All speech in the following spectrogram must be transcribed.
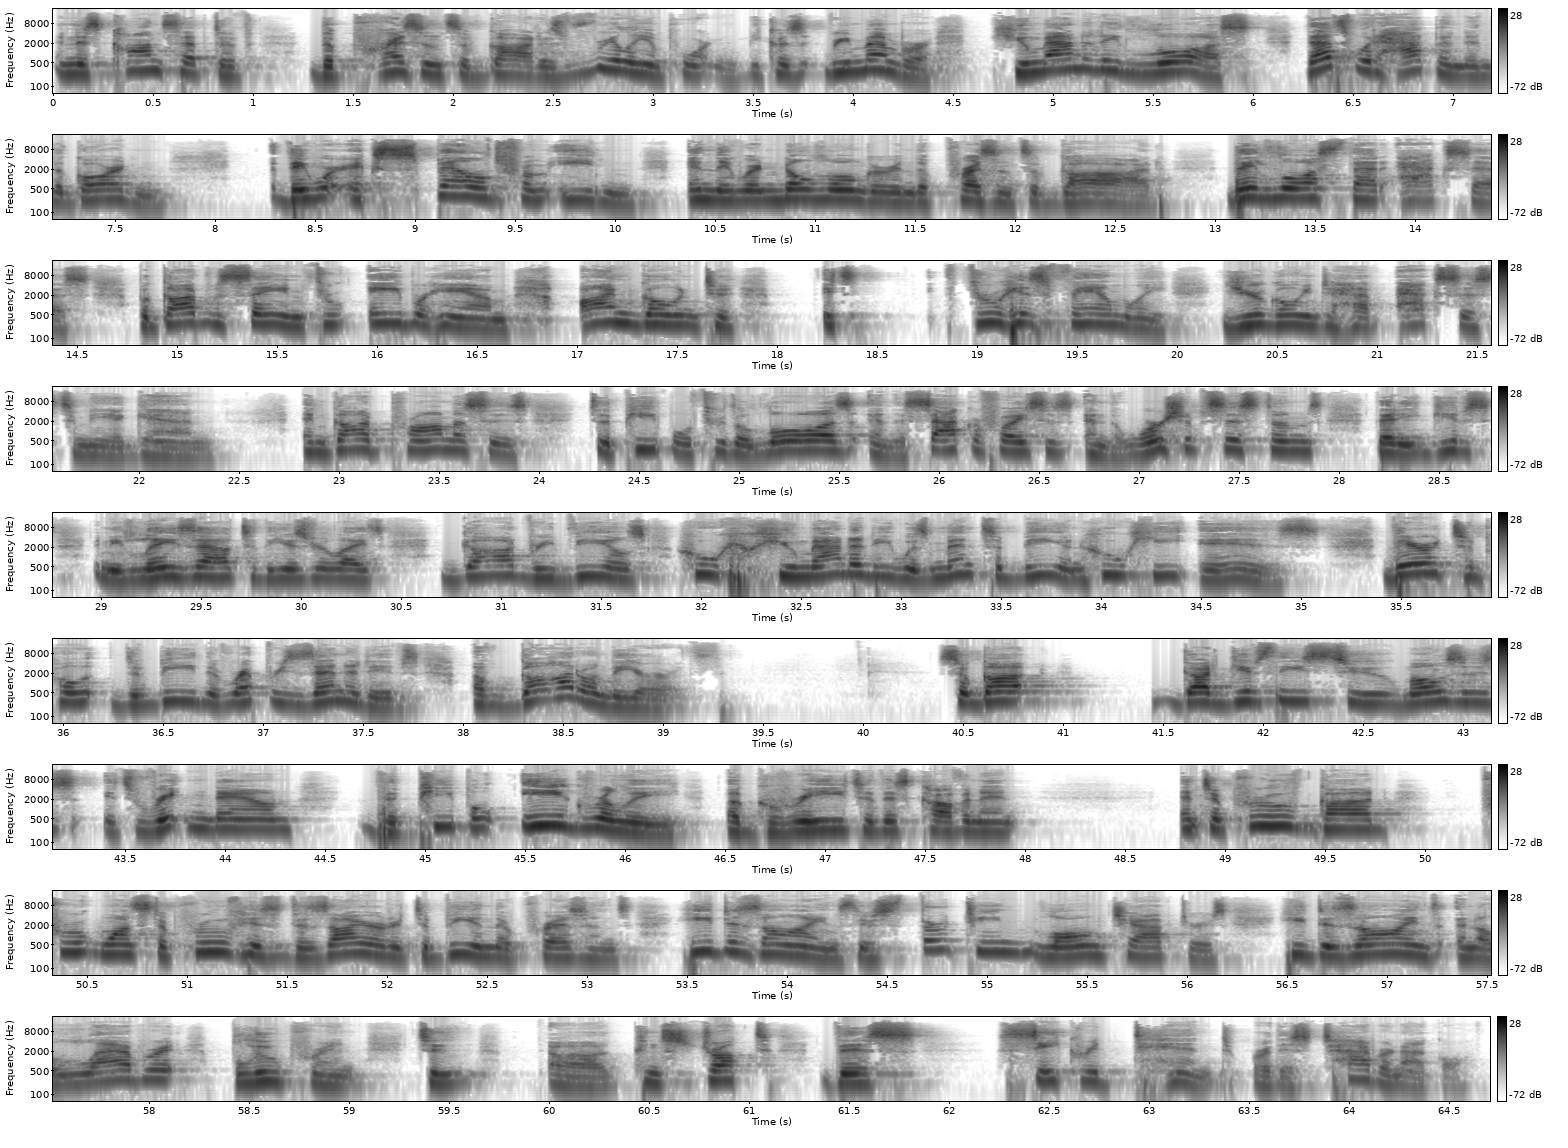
and this concept of the presence of god is really important because remember humanity lost that's what happened in the garden they were expelled from eden and they were no longer in the presence of god they lost that access. But God was saying through Abraham, I'm going to, it's through his family, you're going to have access to me again. And God promises to the people through the laws and the sacrifices and the worship systems that He gives and He lays out to the Israelites. God reveals who humanity was meant to be and who He is. They're to, to be the representatives of God on the earth. So God, God gives these to Moses. It's written down. The people eagerly agree to this covenant. And to prove God wants to prove his desire to be in their presence, he designs, there's 13 long chapters, he designs an elaborate blueprint to uh, construct this sacred tent or this tabernacle.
